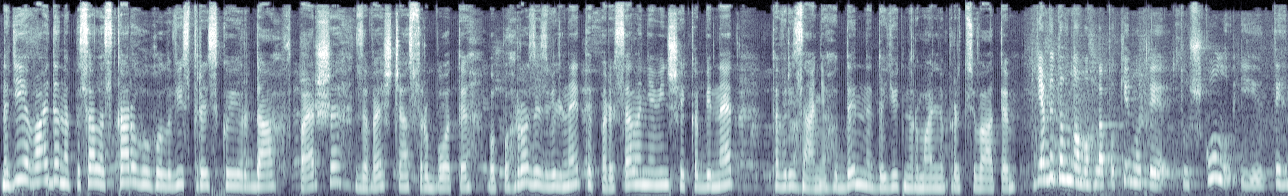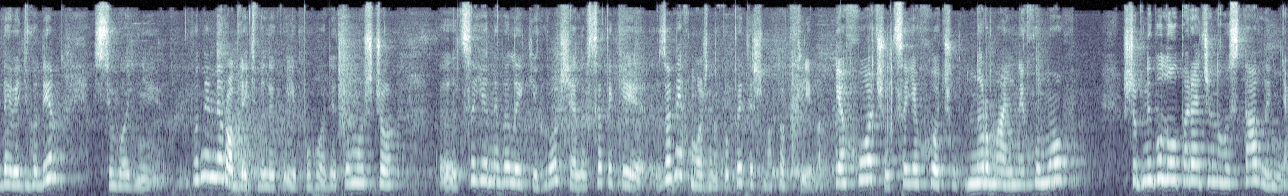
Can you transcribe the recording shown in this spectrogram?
Надія Вайда написала скаргу голові Стрийської РДА вперше за весь час роботи, бо погрози звільнити, переселення в інший кабінет та врізання годин не дають нормально працювати. Я би давно могла покинути ту школу і тих 9 годин сьогодні вони не роблять великої погоди, тому що це є невеликі гроші, але все-таки за них можна купити шматок хліба. Я хочу, це я хочу нормальних умов, щоб не було упередженого ставлення.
